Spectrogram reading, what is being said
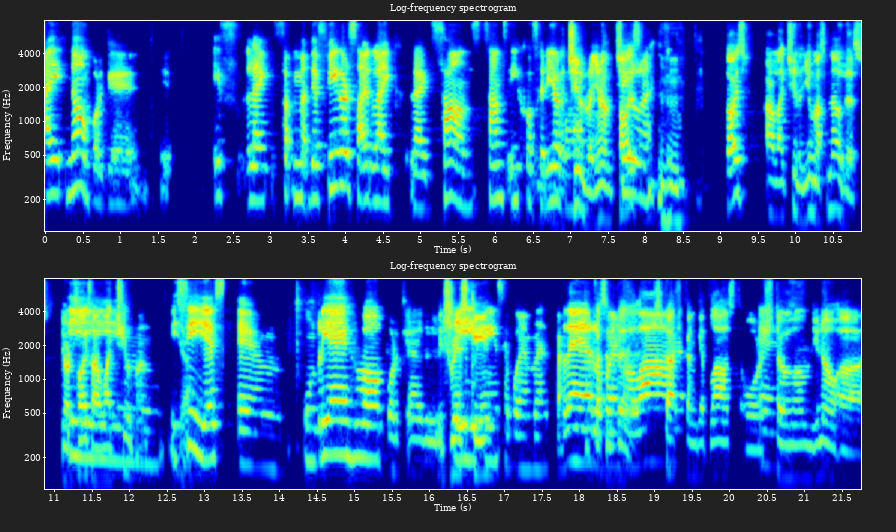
I no, porque it's like some- the figures are like like sons, sons hijos sería como children you know toys children. Mhm. toys are like children you must know this your toys are like children y Yeah. sí, es em, un riesgo porque el It's risky. shipping se pueden perder, lo Because of pueden the robar. stuff can get lost or Eh. stolen you know uh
